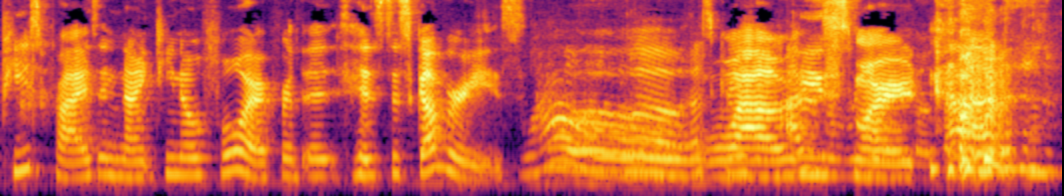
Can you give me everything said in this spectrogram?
Peace Prize in 1904 for the, his discoveries. Whoa, that's crazy. Wow, he's smart. hearing about that.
